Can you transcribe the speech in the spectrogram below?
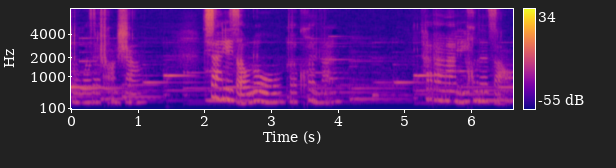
都窝在床上，下地走路都困难。他爸妈离婚的早，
